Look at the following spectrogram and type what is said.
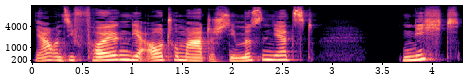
Ja, und sie folgen dir automatisch. Sie müssen jetzt nicht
